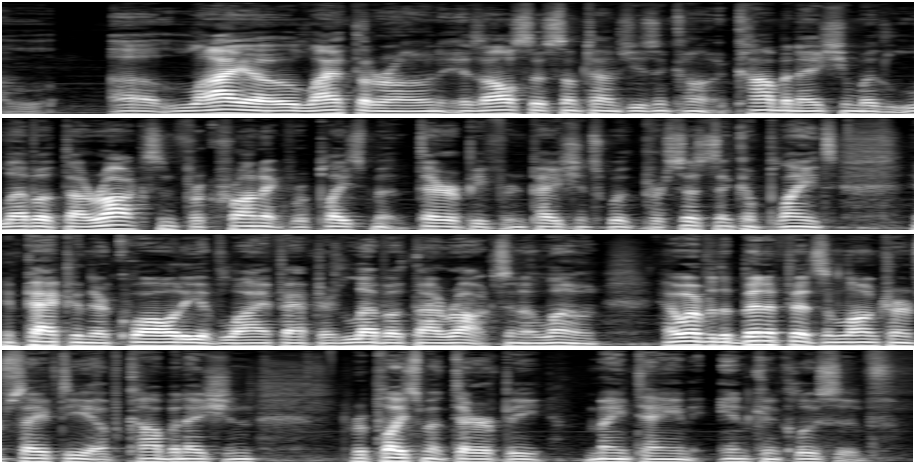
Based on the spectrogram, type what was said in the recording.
uh, liolithironine is also sometimes used in co- combination with levothyroxine for chronic replacement therapy for patients with persistent complaints impacting their quality of life after levothyroxine alone. However, the benefits and long term safety of combination replacement therapy maintain inconclusive.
